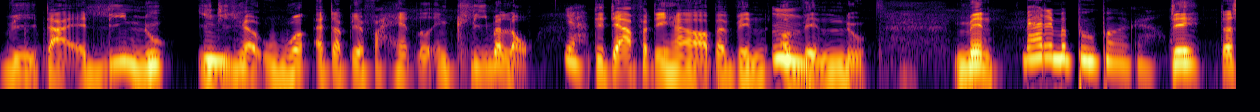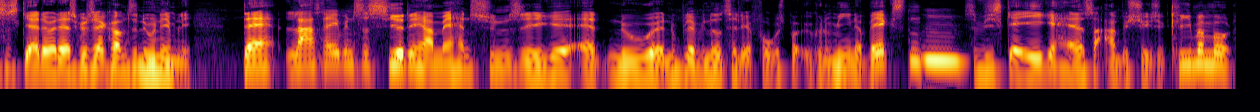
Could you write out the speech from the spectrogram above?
vi, der er lige nu i Mm. de her uger, at der bliver forhandlet en klimalov. Ja. Det er derfor, det her er op at vende mm. og vende nu. Men hvad har det med boomer at gøre? det, der så sker, det var det, jeg skulle til at komme til nu nemlig. Da Lars Rebien så siger det her med, at han synes ikke, at nu, øh, nu bliver vi nødt til at fokus på økonomien og væksten, Mm. så vi skal ikke have så ambitiøse klimamål,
